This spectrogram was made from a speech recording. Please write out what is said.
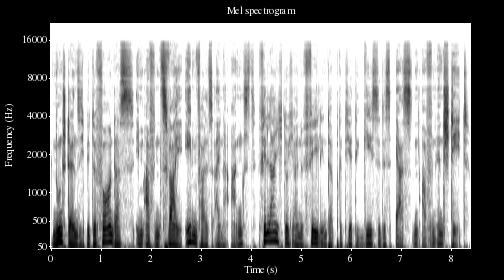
Nun stellen Sie sich bitte vor, dass im Affen 2 ebenfalls eine Angst, vielleicht durch eine fehlinterpretierte Geste des ersten Affen entsteht.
